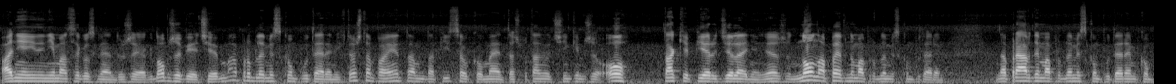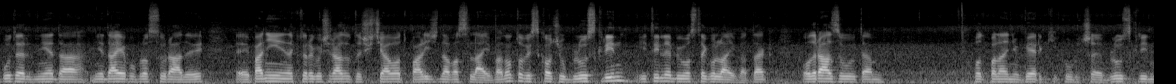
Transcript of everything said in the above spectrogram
Panie inny nie ma z tego względu, że jak dobrze wiecie, ma problemy z komputerem i ktoś tam pamiętam napisał komentarz pod danym odcinkiem, że o, takie pierdzielenie, nie? że no na pewno ma problemy z komputerem. Naprawdę ma problemy z komputerem, komputer nie da, nie daje po prostu rady. E, Pani Inna któregoś razu też chciała odpalić dla was live'a, no to wyskoczył blue screen i tyle było z tego live'a, tak? Od razu tam po odpaleniu gierki, kurczę, blue screen.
